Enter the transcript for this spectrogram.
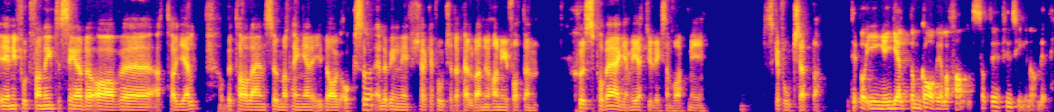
Är ni fortfarande intresserade av eh, att ta hjälp och betala en summa pengar idag också? Eller vill ni försöka fortsätta själva? Nu har ni ju fått en skjuts på vägen, vet ju liksom vart ni ska fortsätta. Det var ingen hjälp de gav i alla fall, så det finns ingen anledning.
